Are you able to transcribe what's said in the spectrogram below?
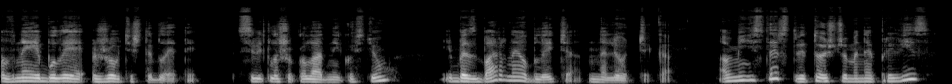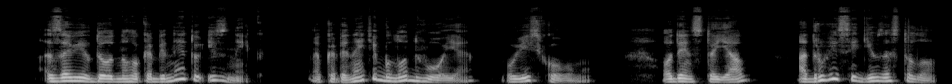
В неї були жовті штиблети, світло-шоколадний костюм і безбарне обличчя нальотчика. А в міністерстві той, що мене привіз, завів до одного кабінету і зник. В кабінеті було двоє у військовому. Один стояв, а другий сидів за столом.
